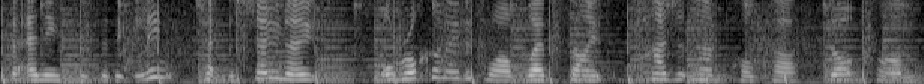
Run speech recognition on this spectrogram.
For any specific links, check the show notes or rock on over to our website, pageantlandpodcast.com,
